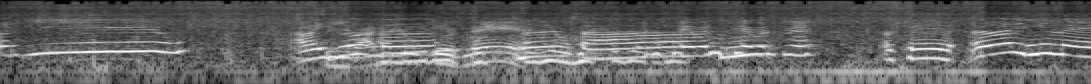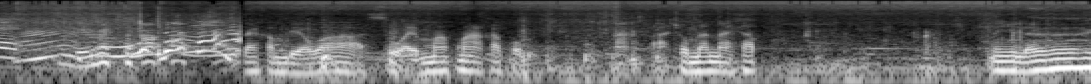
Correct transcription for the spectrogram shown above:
งยิ้มเอาอีกรูปหนึ่งหนึ่งสอง โอเคโอเค เอ้ยอย่างนี้แหละได้คำเดียวว่าสวยมากๆครับผมอะอะชมด้านในครับ นี่เลย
